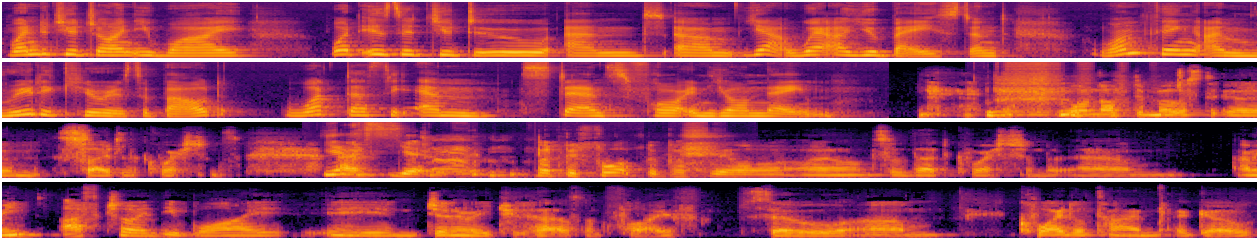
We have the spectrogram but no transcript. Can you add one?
When did you join EY? What is it you do? And um, yeah where are you based? And one thing i'm really curious about what does the m stands for in your name? One of the most um, cited questions. Yes. um, yeah but before before i answer that question um, i mean i've joined ey in january 2005 so um, quite a time ago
